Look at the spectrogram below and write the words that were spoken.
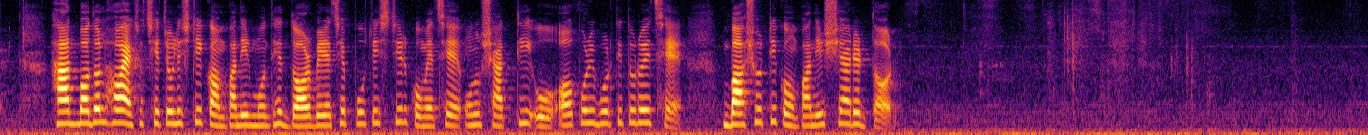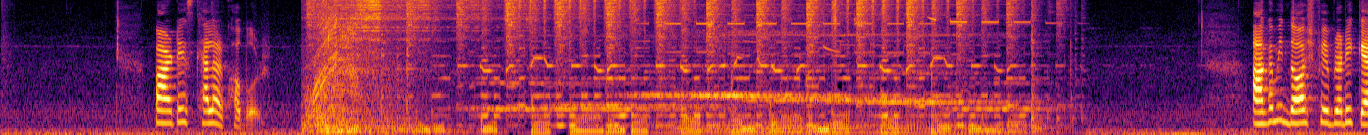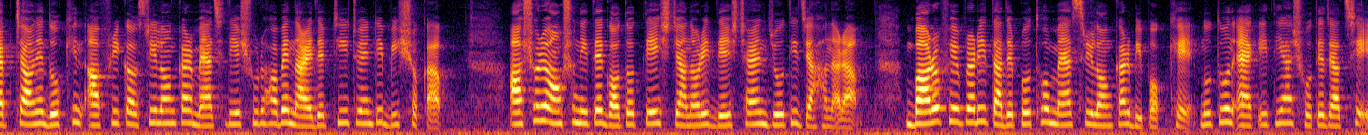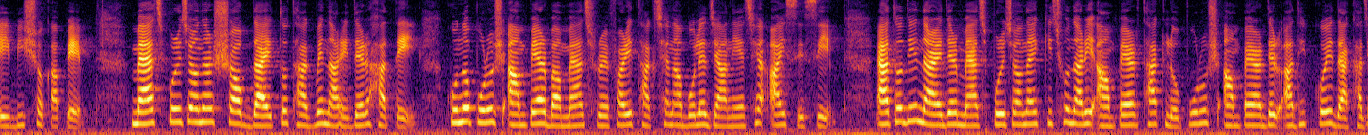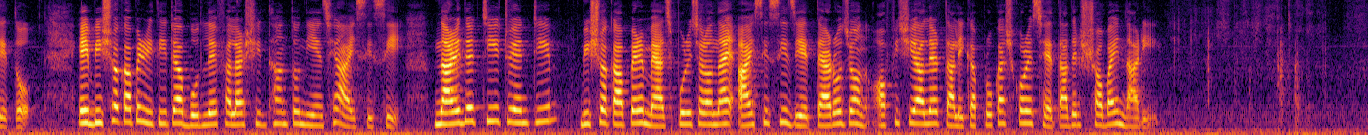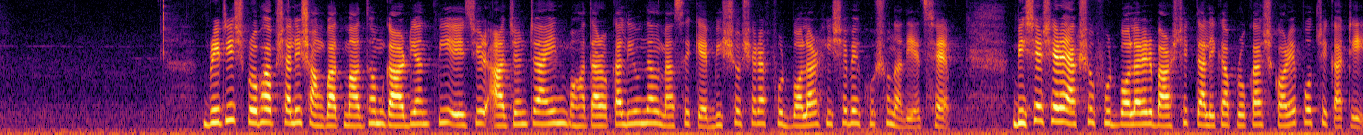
হাত বদল হওয়া একশো ছেচল্লিশটি কোম্পানির মধ্যে দর বেড়েছে পঁচিশটির কমেছে, উনষাটটি ও অপরিবর্তিত রয়েছে বাষট্টি কোম্পানির শেয়ারের দর। পার্টেক্স খেলার খবর। আগামী দশ ফেব্রুয়ারি ক্যাপ টাউনে দক্ষিণ আফ্রিকা ও শ্রীলঙ্কার ম্যাচ দিয়ে শুরু হবে নারীদের টি টোয়েন্টি বিশ্বকাপ। আসরে অংশ নিতে গত তেইশ জানুয়ারি দেশ ছাড়েন জ্যোতি জাহানারা। বারো ফেব্রুয়ারি তাদের প্রথম ম্যাচ শ্রীলঙ্কার বিপক্ষে। নতুন এক ইতিহাস হতে যাচ্ছে এই বিশ্বকাপে। ম্যাচ পরিচালনার সব দায়িত্ব থাকবে নারীদের হাতেই। কোনো পুরুষ আম্পায়ার বা ম্যাচ রেফারি থাকছে না বলে জানিয়েছে আইসিসি। এতদিন নারীদের ম্যাচ পরিচালনায় কিছু নারী আম্পায়ার থাকলেও পুরুষ আম্পায়ারদের আধিক্যই দেখা যেত। এই বিশ্বকাপের রীতিটা বদলে ফেলার সিদ্ধান্ত নিয়েছে আইসিসি। নারীদের টি টোয়েন্টি বিশ্বকাপের ম্যাচ পরিচালনায় আইসিসি যে ১৩ জন অফিসিয়ালের তালিকা প্রকাশ করেছে, তাদের সবাই নারী। ব্রিটিশ প্রভাবশালী সংবাদ মাধ্যম গার্ডিয়ান পিএইচির আর্জেন্টাইন মহাতারকা লিওনেল মেসিকে বিশ্বসেরা ফুটবলার হিসেবে ঘোষণা দিয়েছে। বিশ্বের সেরা একশো ফুটবলারের বার্ষিক তালিকা প্রকাশ করে পত্রিকাটি।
